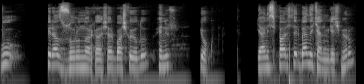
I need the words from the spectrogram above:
bu biraz zorunlu arkadaşlar. Başka yolu henüz yok. Yani siparişleri ben de kendim geçmiyorum.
